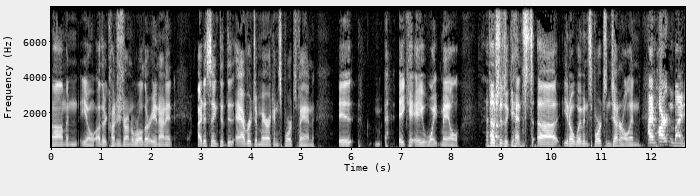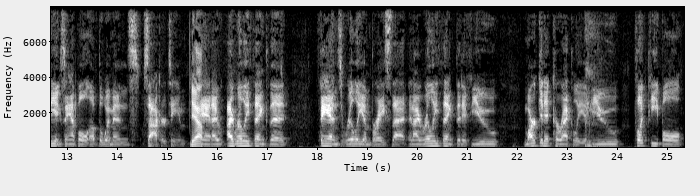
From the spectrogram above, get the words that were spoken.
Um, and you know, other countries around the world are in on it. I just think that the average American sports fan, is, aka white male, pushes against uh, you know women's sports in general. And I'm heartened by the example of the women's soccer team. Yeah. And I, I really think that fans really embrace that. And I really think that if you market it correctly, if you put people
